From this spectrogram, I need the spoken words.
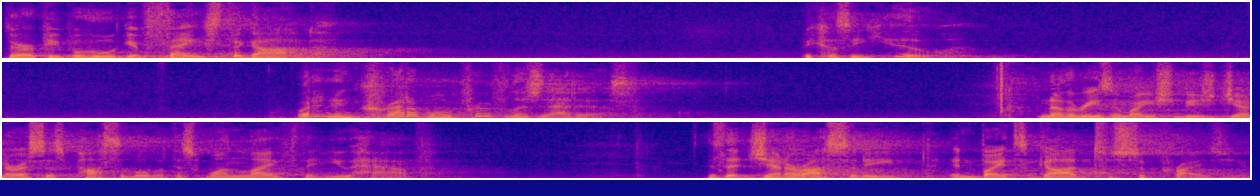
There are people who will give thanks to God because of you. What an incredible privilege that is. Another reason why you should be as generous as possible with this one life that you have is that generosity invites God to surprise you.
